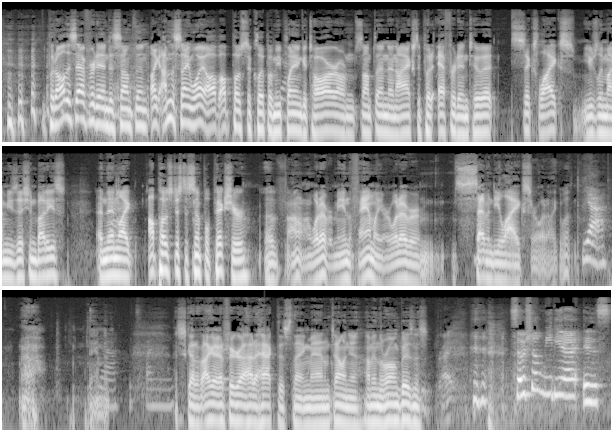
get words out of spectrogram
Put all this effort into something. Like I'm the same way. I'll, I'll post a clip of me playing guitar on something, and I actually put effort into it. Six likes, usually my musician buddies, and then like I'll post just a simple picture of I don't know whatever me and the family or whatever, seventy likes or what. Like what? Yeah. oh, Damn it! It's funny. I just gotta I gotta figure out how to hack this thing, man. I'm telling you, I'm in the wrong business. right? social media is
